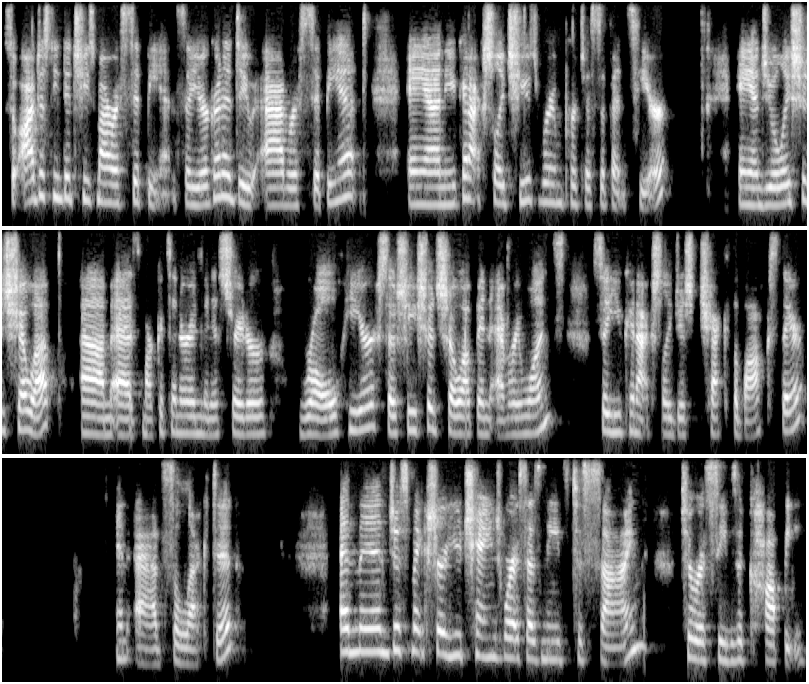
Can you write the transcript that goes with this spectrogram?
So I just need to choose my recipient. So you're gonna do add recipient and you can actually choose room participants here. And Julie should show up um, as Market Center Administrator role here. So she should show up in everyone's. So you can actually just check the box there and add selected. And then just make sure you change where it says needs to sign to receives a copy.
